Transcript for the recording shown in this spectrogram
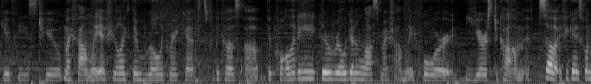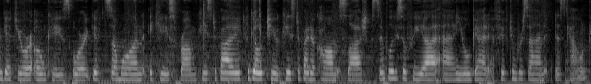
give these to my family. I feel like they're really great gifts because of the quality. They're really gonna last my family for years to come. So if you guys want to get your own case or gift someone a case from Casetify go to casetify.com slash simply Sofia and you'll get a 15% discount.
